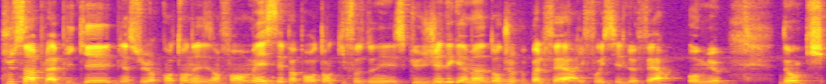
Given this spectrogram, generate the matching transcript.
plus simple à appliquer bien sûr quand on a des enfants, mais c'est pas pour autant qu'il faut se donner l'excuse j'ai des gamins donc je peux pas le faire, il faut essayer de le faire au mieux. Donc,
